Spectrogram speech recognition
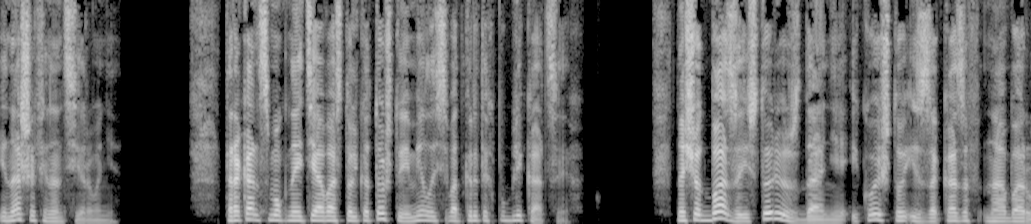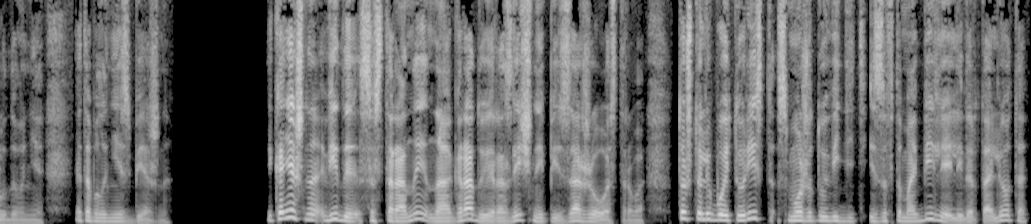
и наше финансирование. Таракан смог найти о вас только то, что имелось в открытых публикациях. Насчет базы — историю здания и кое-что из заказов на оборудование. Это было неизбежно. И, конечно, виды со стороны на ограду и различные пейзажи острова. То, что любой турист сможет увидеть из автомобиля или вертолета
